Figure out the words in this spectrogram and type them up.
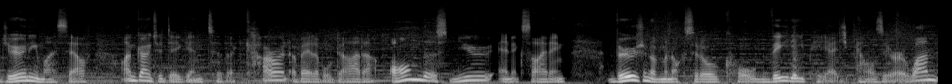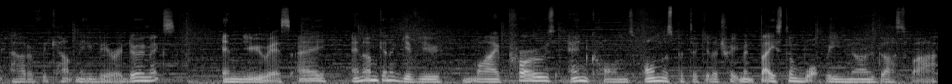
journey myself, I'm going to dig into the current available data on this new and exciting version of minoxidil called VDPH-L01 out of the company Veradermics in the USA and I'm going to give you my pros and cons on this particular treatment based on what we know thus far.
